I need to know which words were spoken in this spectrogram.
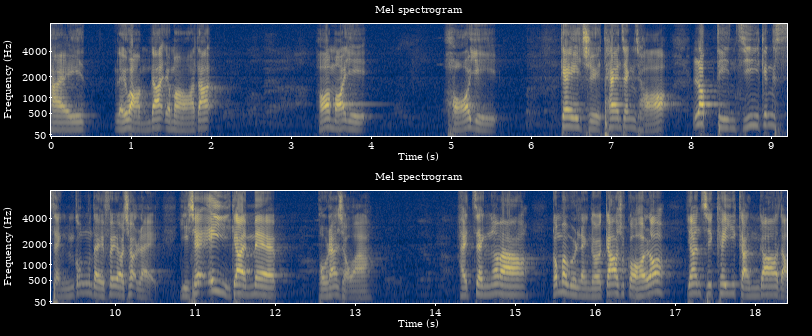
係你話唔得，有冇人話得？可唔可以？可以。記住聽清楚，粒電子已經成功地飛咗出嚟，而且 A 而家係咩 potential 啊？係正啊嘛，咁咪會令到佢加速過去咯。因此 Ke 更加大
